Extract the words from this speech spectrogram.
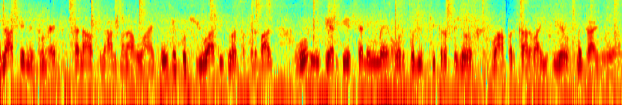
इलाके में जो है तनाव फ़िलहाल बना हुआ है। क्योंकि कुछ युवा भी जो है पत्थरबाज, वो इन टेयर केस सेलिंग में और पुलिस की तरफ़ से जो वहाँ पर कार्रवाई हुई है, उसमें घायल हुए हैं।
